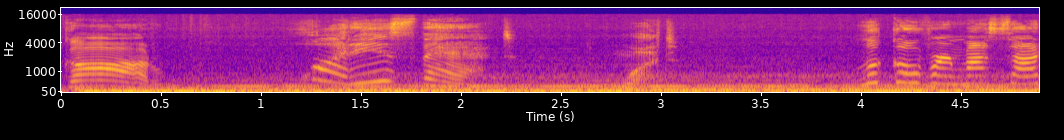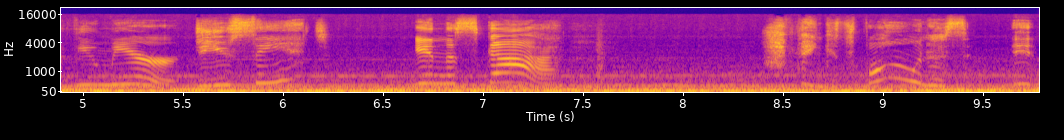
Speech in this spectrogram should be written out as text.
God. What is that? What? Look over in my side view mirror. Do you see it? In the sky. I think it's following us. It.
